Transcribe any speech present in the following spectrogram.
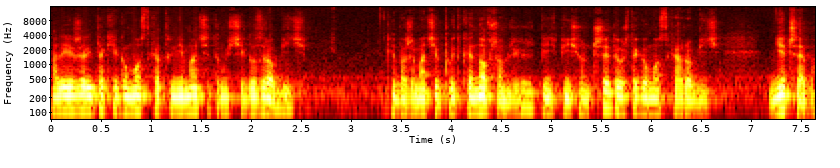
ale jeżeli takiego mostka tu nie macie, to musicie go zrobić. Chyba, że macie płytkę nowszą, czyli już 5.53, to już tego mostka robić nie trzeba.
